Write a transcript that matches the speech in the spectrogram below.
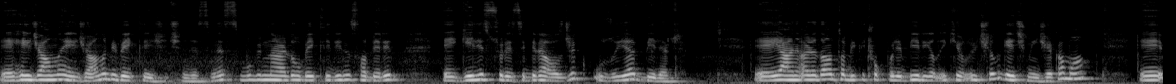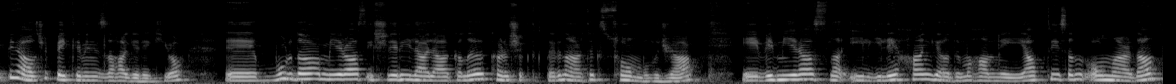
e, heyecanlı heyecanlı bir bekleyiş içindesiniz. Bugünlerde o beklediğiniz haberin e, geliş süresi birazcık uzayabilir. E, yani aradan tabii ki çok böyle bir yıl, iki yıl, üç yıl geçmeyecek ama e, birazcık beklemeniz daha gerekiyor. E, burada miras işleriyle alakalı karışıklıkların artık son bulacağı e, ve mirasla ilgili hangi adımı hamleyi yaptıysanız onlardan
